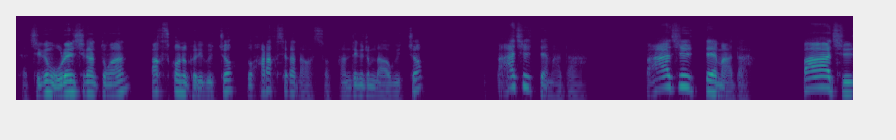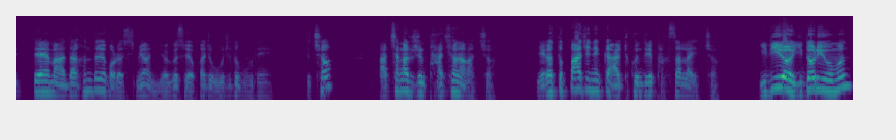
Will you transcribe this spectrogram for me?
자, 지금 오랜 시간 동안 박스권을 그리고 있죠. 또 하락세가 나왔어. 반등이 좀 나오고 있죠. 빠질 때마다 빠질 때마다 빠질 때마다 흔들거렸으면 여기서 여기까지 오지도 못해. 그쵸? 마찬가지로 지금 다 튀어나갔죠. 얘가 또 빠지니까 알트코인들이 박살나 있죠. 이디어 이더리움은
